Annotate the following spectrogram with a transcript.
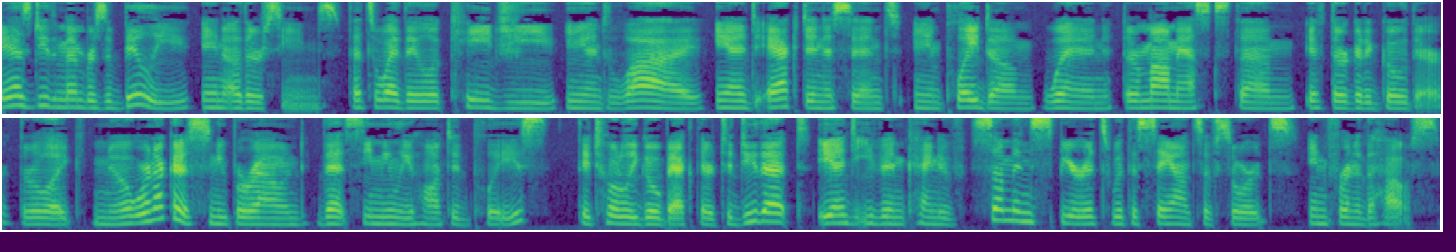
as do the members of Billlie in other scenes. That's why they look cagey and lie and act innocent and play dumb when their mom asks them if they're gonna go there. They're like, no, we're not gonna snoop around that seemingly haunted place. They totally go back there to do that and even kind of summon spirits with a seance of sorts in front of the house.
